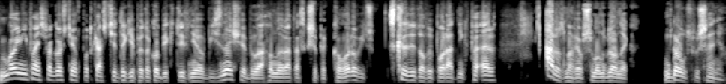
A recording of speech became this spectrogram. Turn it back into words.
Moim i Państwa gościem w podcaście DGP Tok Obiektywnie o Biznesie była Honorata Skrzypek-Komorowicz z kredytowyporadnik.pl, a rozmawiał Szymon Glonek. Do usłyszenia.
